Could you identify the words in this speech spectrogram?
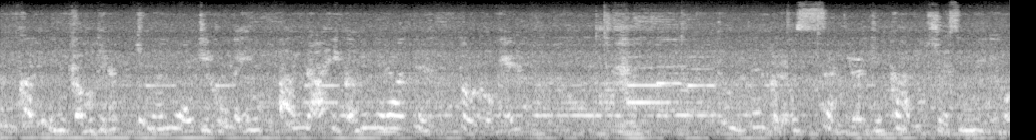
कभी कहोगे ना कि मैं मोटी हो गई और ना ही कभी मेरा दिल तोड़ोगे। उस सर लड़की काली जैसी नहीं हो।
